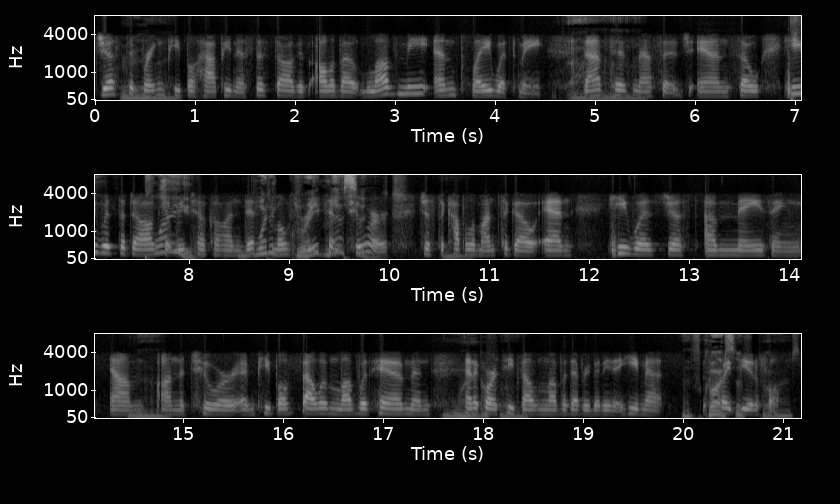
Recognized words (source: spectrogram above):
just to bring people happiness. This dog is all about love me and play with me. That's his message. And so he was the dog that we took on this most recent message. tour just a couple of months ago. And he was just amazing um, on the tour, and people fell in love with him, and and of course he fell in love with everybody that he met. Of course, quite beautiful. course.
